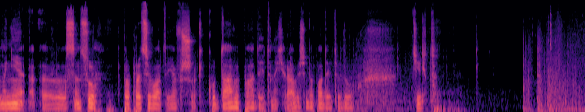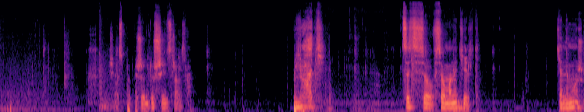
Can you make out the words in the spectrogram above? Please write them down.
мені е, е, сенсу пропрацювати, я в шокі. Куди ви падаєте? Нахіра ви сюди падаєте до тільт? Сейчас побежит душить зразу. Блять! Це все, все, в мене тільт. Я не можу.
